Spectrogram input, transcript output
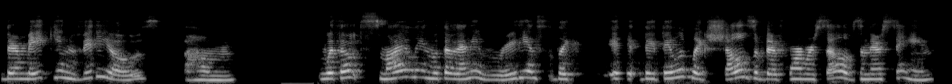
they're making videos um, without smiling, without any radiance. Like it, they, they look like shells of their former selves, and they're saying,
